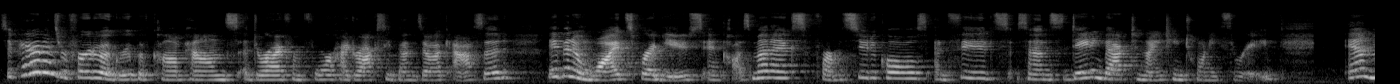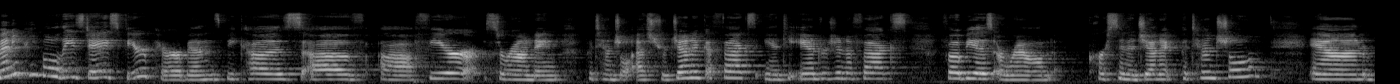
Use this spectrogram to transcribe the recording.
So parabens refer to a group of compounds derived from 4-hydroxybenzoic acid. They've been in widespread use in cosmetics, pharmaceuticals, and foods since dating back to 1923. And many people these days fear parabens because of uh, fear surrounding potential estrogenic effects, anti-androgen effects, phobias around carcinogenic potential, and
